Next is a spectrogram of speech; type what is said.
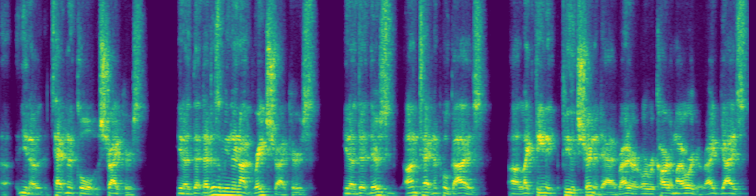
uh, you know, technical strikers. You know, that, that doesn't mean they're not great strikers. You know, th- there's untechnical guys uh, like Felix, Felix Trinidad, right? Or, or Ricardo Mayorga, right? Guys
